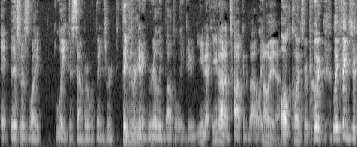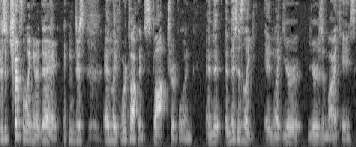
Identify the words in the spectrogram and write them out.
it, this was like late December when things were things were getting really bubbly, dude. You know, you know what I'm talking about. Like, oh yeah, altcoins were going like things are just tripling in a day, and just and like we're talking spot tripling, and th- and this is like in like your yours in my case.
